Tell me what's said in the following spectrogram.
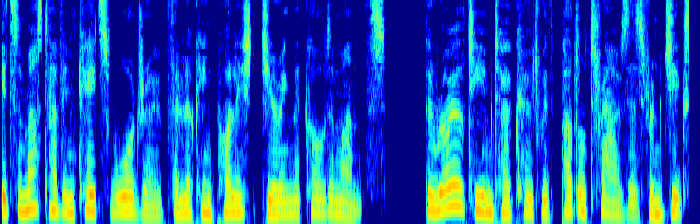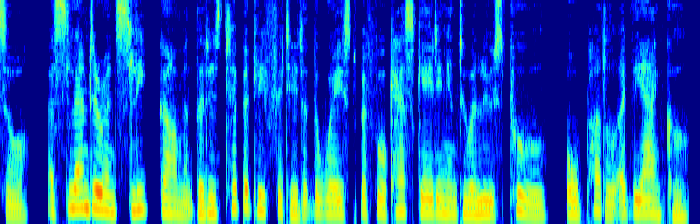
it's a must-have in Kate's wardrobe for looking polished during the colder months. The royal teamed her coat with puddle trousers from Jigsaw, a slender and sleek garment that is typically fitted at the waist before cascading into a loose pool, or puddle at the ankle.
